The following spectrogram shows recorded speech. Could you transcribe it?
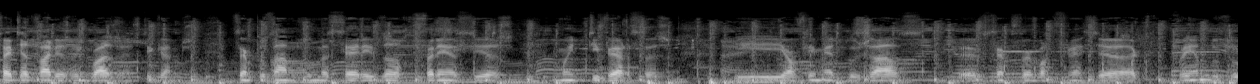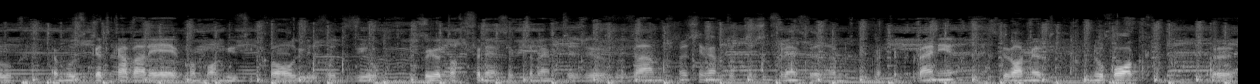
feita de várias linguagens, digamos. Sempre usámos uma série de referências muito diversas e, obviamente, o jazz eh, sempre foi uma referência a que. O- A música de cabaré, como o music hall e o vaudeville, foi outra referência que também muitas vezes usámos, mas tivemos outras referências na música contemporânea, principalmente no rock, eh,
